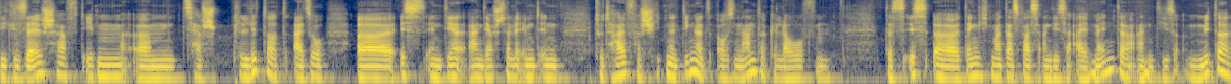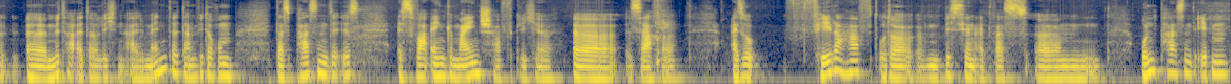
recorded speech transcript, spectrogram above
die Gesellschaft eben ähm, zersplittert, also äh, ist der, an der Stelle eben in total verschiedene Dinge auseinandergelaufen. Das ist, äh, denke ich mal, das, was an dieser Almente, an dieser mitter, äh, mittelalterlichen Almente dann wiederum das Passende ist. Es war eine gemeinschaftliche äh, Sache. Also fehlerhaft oder ein bisschen etwas ähm, unpassend eben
